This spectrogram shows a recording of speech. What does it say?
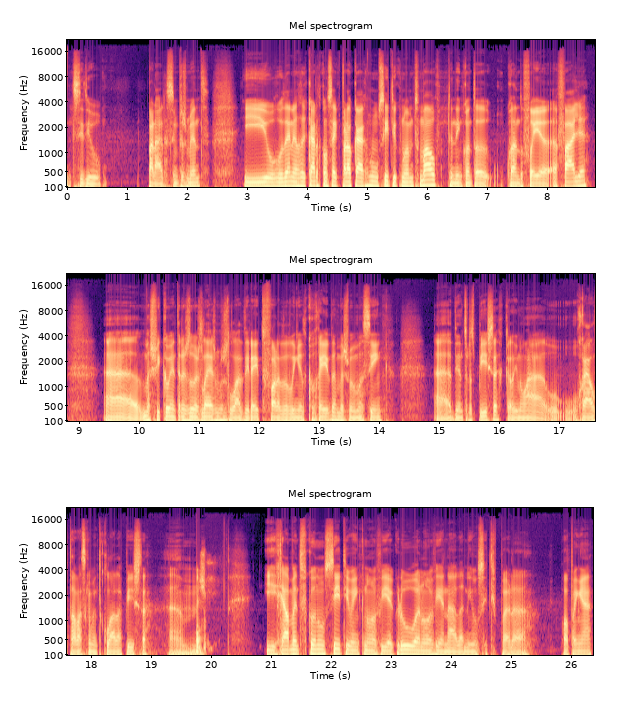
decidiu parar simplesmente. E o Daniel Ricciardo consegue parar o carro num sítio que não é muito mau, tendo em conta quando foi a, a falha, ah, mas ficou entre as duas lesmos, do lado direito, fora da linha de corrida, mas mesmo assim ah, dentro de pista, que ali não há. O, o rail está basicamente colado à pista. Pois. e realmente ficou num sítio em que não havia grua, não havia nada, nenhum sítio para, para apanhar.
